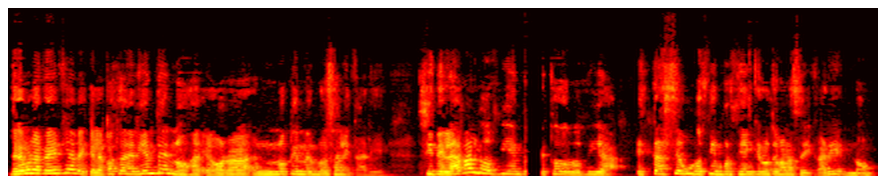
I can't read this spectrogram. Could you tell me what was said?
tenemos la creencia de que la pasta de dientes nos ahorra, no tiene no salen caries. Si te lavas los dientes todos los días, ¿estás seguro 100% que no te van a salir caries? No,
